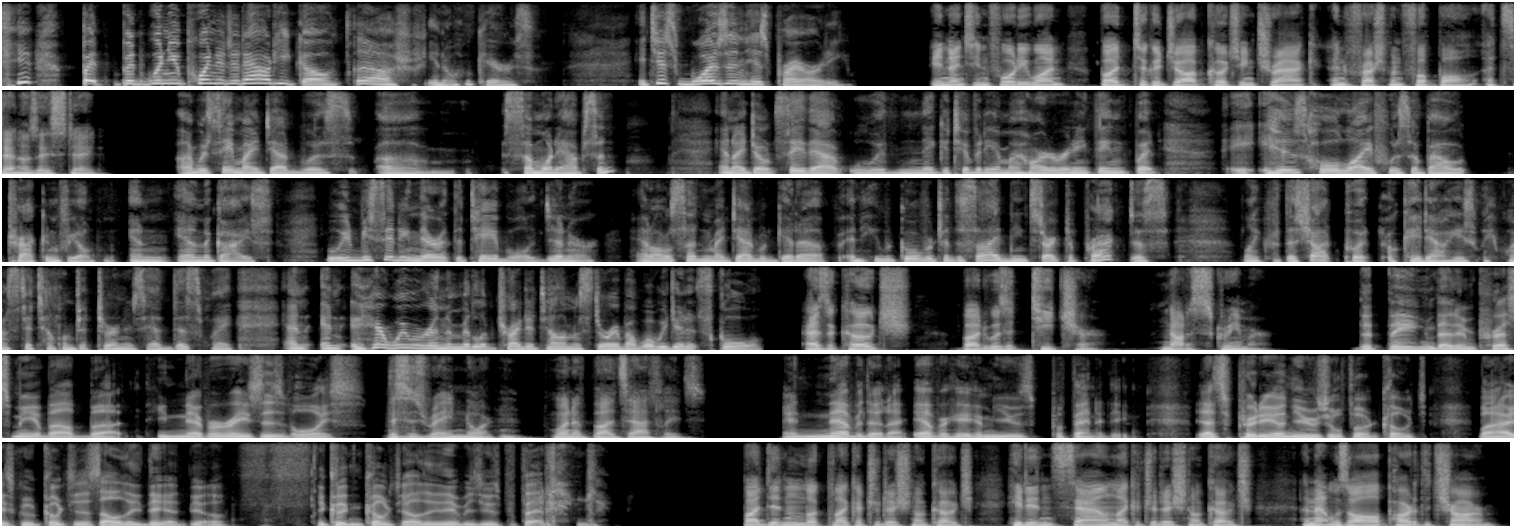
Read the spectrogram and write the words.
but but when you pointed it out, he'd go, oh, you know, who cares? It just wasn't his priority. In 1941, Bud took a job coaching track and freshman football at San Jose State. I would say my dad was um, somewhat absent. And I don't say that with negativity in my heart or anything, but his whole life was about track and field and and the guys. We'd be sitting there at the table at dinner And all of a sudden, my dad would get up and he would go over to the side and he'd start to practice like the shot put. Okay, now he's he wants to tell him to turn his head this way, and and here we were in the middle of trying to tell him a story about what we did at school. As a coach, Bud was a teacher, not a screamer. The thing that impressed me about Bud, he never raised his voice. This is Ray Norton, one of Bud's athletes. And never did I ever hear him use profanity. That's pretty unusual for a coach. My high school coaches, that's all they did, you know. They couldn't coach, all they did was use profanity. Bud didn't look like a traditional coach. He didn't sound like a traditional coach. And that was all part of the charm.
